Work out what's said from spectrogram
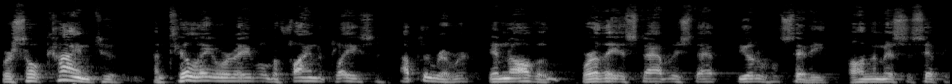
were so kind to them until they were able to find a place up the river in Nauvoo where they established that beautiful city on the Mississippi.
